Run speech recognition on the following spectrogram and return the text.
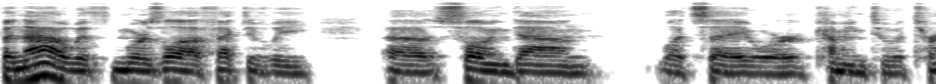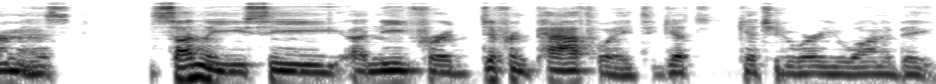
But now, with Moore's law effectively uh, slowing down, let's say, or coming to a terminus, suddenly you see a need for a different pathway to get get you to where you want to be.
